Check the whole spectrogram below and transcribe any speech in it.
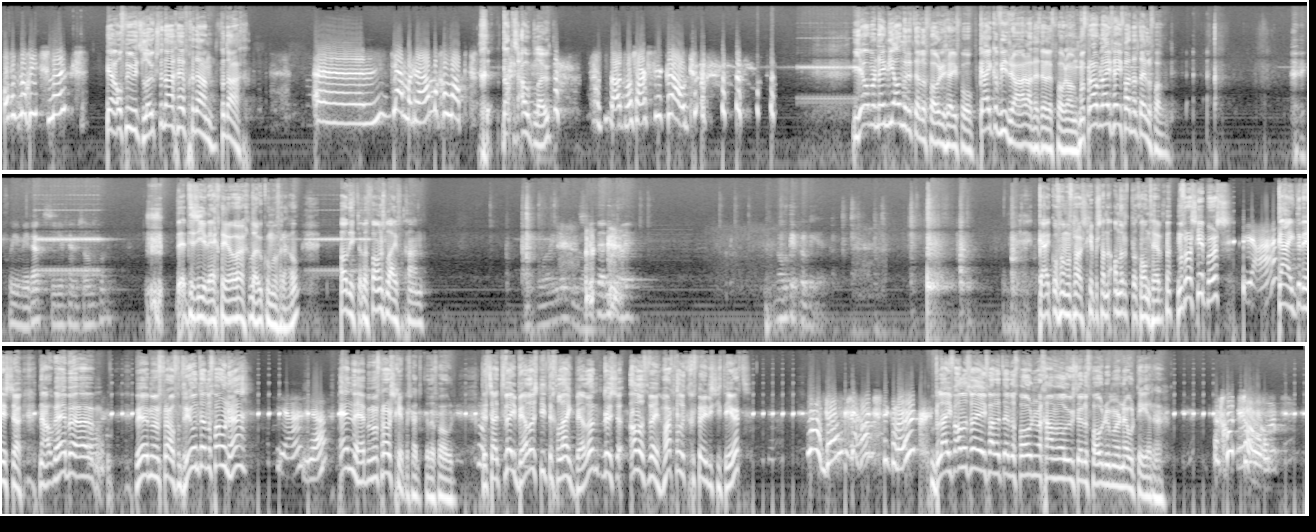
Of ik nog iets leuks? Ja, of u iets leuks vandaag heeft gedaan. Vandaag. Eh, ja, mijn ramen gelapt. G- Dat is ook leuk. nou, het was hartstikke koud. Ja, maar neem die andere telefoon eens even op. Kijk of wie er aan de telefoon hangt. Mevrouw, blijf even aan de telefoon. Goedemiddag, CFM Zandvoort. Het is hier echt heel erg leuk om mevrouw. Al die telefoons blijven gaan. Nog een keer proberen. Kijken of we mevrouw Schippers aan de andere kant hebben. Mevrouw Schippers? ja? Kijk, daar is ze. Nou, we hebben, eh, we hebben mevrouw van Driel aan de telefoon, hè? Ja? Ja? En we hebben mevrouw Schippers aan de telefoon. Dit zijn twee bellers die tegelijk bellen. Dus alle twee hartelijk gefeliciteerd. Nou, dank je. Hartstikke leuk. Blijf alle twee even aan de telefoon en dan gaan we uw telefoonnummer noteren. Dat is goed zo.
